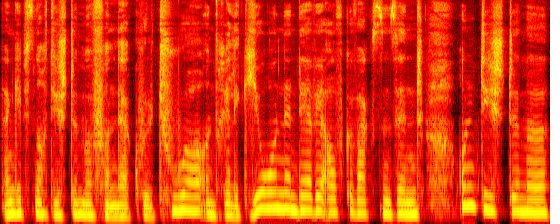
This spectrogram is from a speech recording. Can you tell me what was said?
Dann gibt's noch die Stimme von der Kultur und Religion, in der wir aufgewachsen sind, und die Stimme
